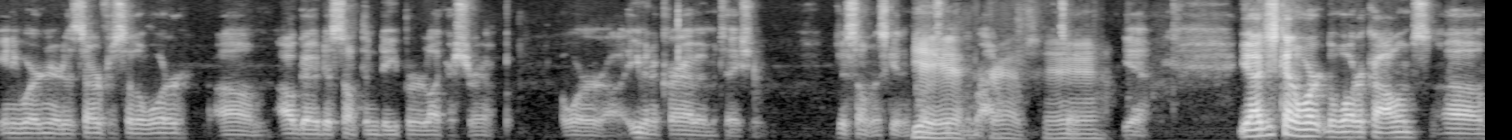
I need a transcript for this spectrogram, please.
anywhere near the surface of the water, um, I'll go to something deeper like a shrimp or uh, even a crab imitation, just something that's getting Yeah, yeah, the crabs. Yeah, So, yeah. Yeah, I just kind of work the water columns. Uh,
